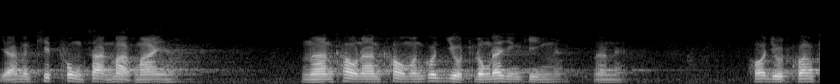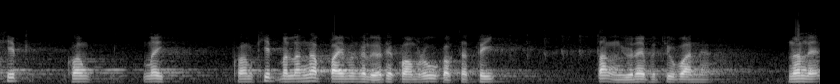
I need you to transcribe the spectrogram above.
อย่าให้มันคิดฟุ้งซ่านมากมายนานเข้านานเข้ามันก็หยุดลงได้จริง ๆ นะนั่นแหละพอหยุดความคิดความไม่ความคิดมันระงงับไปมันก็เหลือแต่ความรู้กับสติ ตั้งอยู่ในปัจจุบันนะนั่นแหละ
